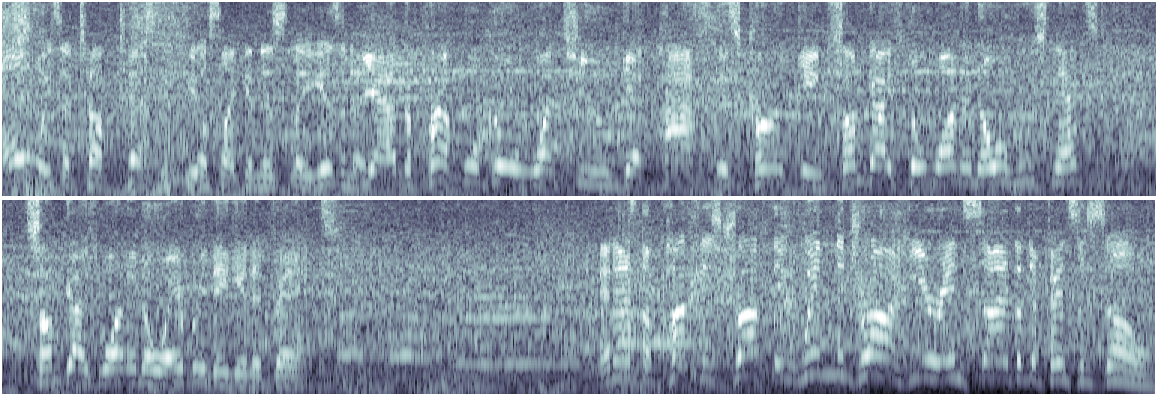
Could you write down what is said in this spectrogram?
Always a tough test, it feels like, in this league, isn't it? Yeah, the prep will go once you get past this current game. Some guys don't want to know who's next. Some guys want to know everything in advance. And as the puck is dropped, they win the draw here inside the defensive zone.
